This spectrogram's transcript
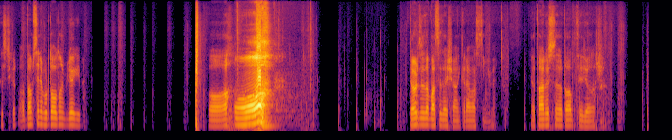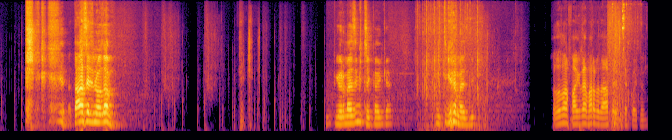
ses çıkartma. Adam seni burada olduğunu biliyor gibi. Oh. Oh! Dördü de bahsediyor şu an kıramazsın gibi. Yatağın üstüne dalıp ediyorlar. Dans edin oğlum. Görmezliğim bitecek kanka. Bitti görmezliğim. Adamlar farkına var mı daha bir de koydun.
